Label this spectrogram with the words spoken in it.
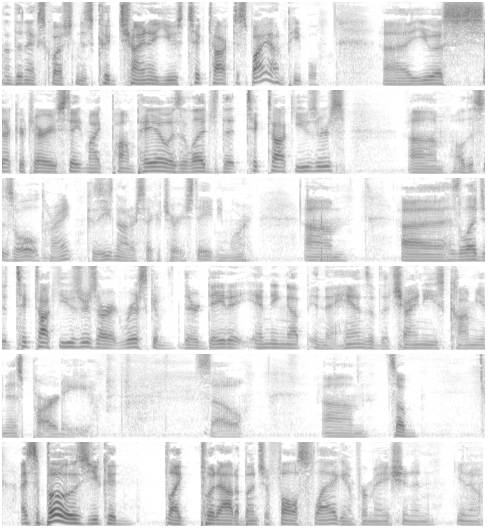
the next question is Could China use TikTok to spy on people? Uh, U.S. Secretary of State Mike Pompeo has alleged that TikTok users, um, oh, this is old, right? Because he's not our Secretary of State anymore. Uh, has alleged that TikTok users are at risk of their data ending up in the hands of the Chinese Communist Party. So, um, so I suppose you could like put out a bunch of false flag information and you know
